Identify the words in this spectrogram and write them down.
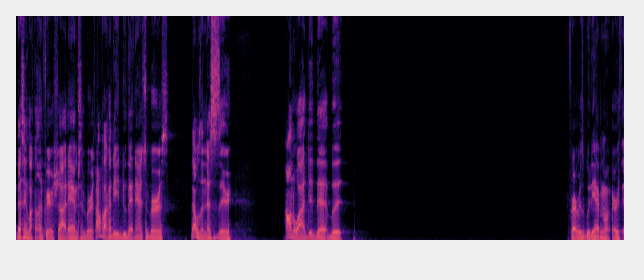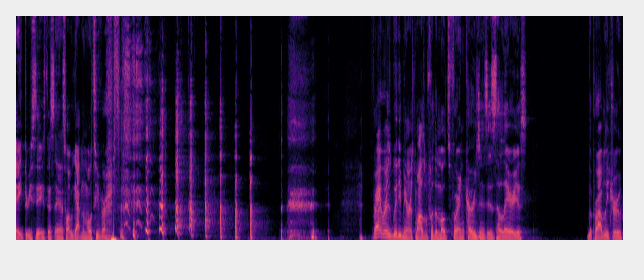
That seems like an unfair shot Anderson Burris. I don't feel like I didn't do that Anderson Burris. That was unnecessary. I don't know why I did that, but vs. Gwitty happened on Earth 836. That's, that's why we got in the multiverse. Vs. Gwitty being responsible for the multi for incursions is hilarious. But probably true.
